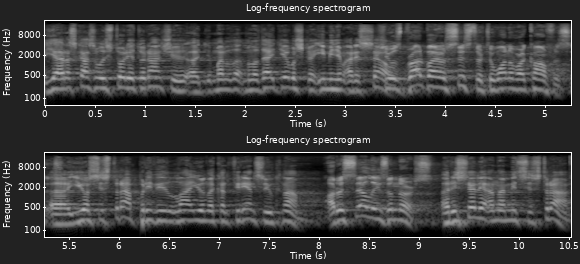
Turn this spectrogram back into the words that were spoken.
Я рассказывал историю эту раньше. Э, молода- Молодая девушка именем She Арисел. was brought by her sister to one of our conferences. Э, Ее сестра привела ее на конференцию к нам. Aruseli is a nurse, Арисели, она медсестра.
